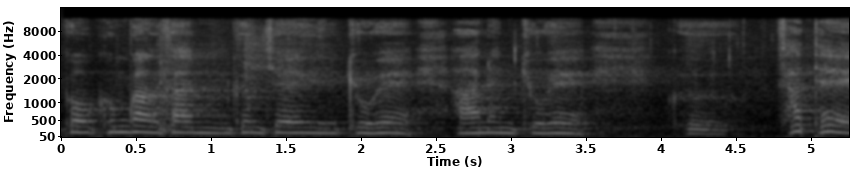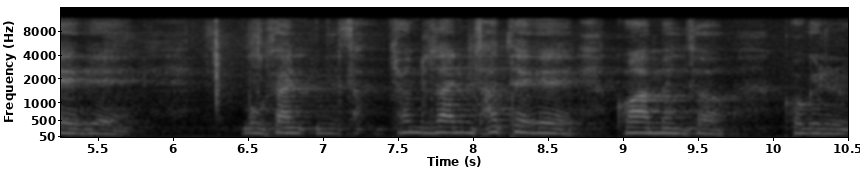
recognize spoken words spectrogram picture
그 금강산 근처에 교회 아는 교회 그 사택에 목사님 전도사님 사택에 거하면서 거기를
